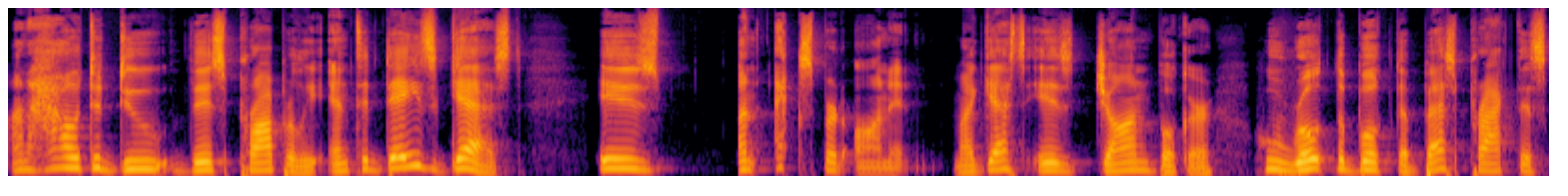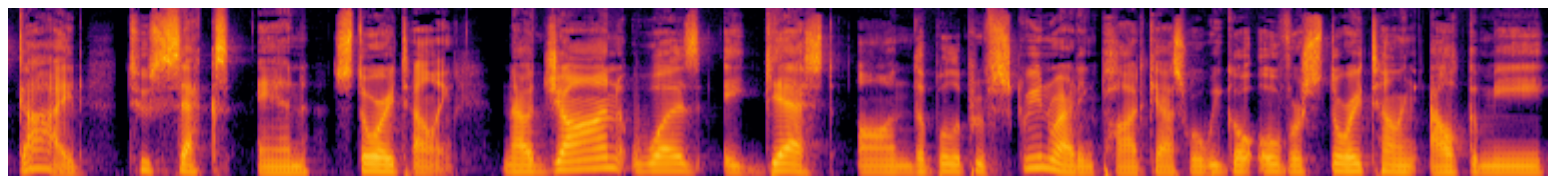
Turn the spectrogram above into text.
on how to do this properly. And today's guest is an expert on it. My guest is John Bucher, who wrote the book, The Best Practice Guide to Sex and Storytelling. Now, John was a guest on the Bulletproof Screenwriting podcast, where we go over storytelling alchemy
